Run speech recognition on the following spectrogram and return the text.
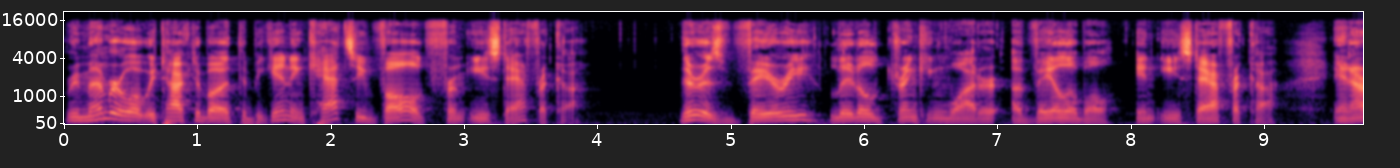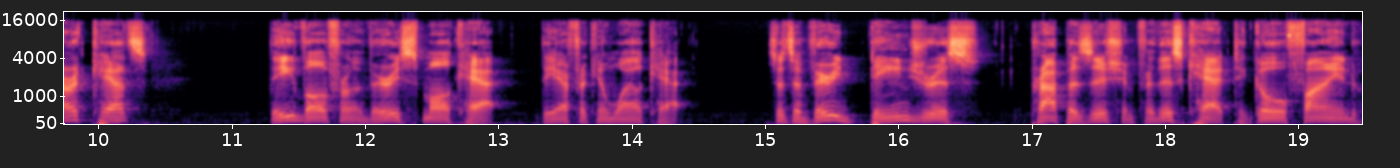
Remember what we talked about at the beginning cats evolved from East Africa. There is very little drinking water available in East Africa. And our cats, they evolved from a very small cat, the African wildcat. So it's a very dangerous proposition for this cat to go find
